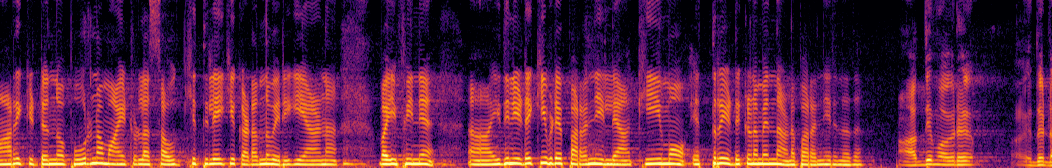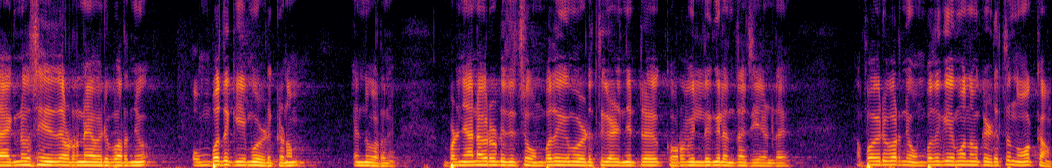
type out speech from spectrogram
മാറിക്കിട്ടുന്നു. പൂർണമായിട്ടുള്ള സൗഖ്യത്തിലേക്ക് കടന്നു വരികയാണ് വൈഫിന്. ഇതിനിടയ്ക്ക് ഇവിടെ പറഞ്ഞില്ല കീമോ എത്ര എടുക്കണമെന്നാണ് പറഞ്ഞിരുന്നത്? ആദ്യം അവർ ഇത് ഡയഗ്നോസ് ചെയ്ത ഉടനെ അവർ പറഞ്ഞു ഒമ്പത് കീമോ എടുക്കണം എന്ന് പറഞ്ഞു. അപ്പോൾ ഞാൻ അവരോട് ചോദിച്ചു ഒമ്പത് കീമോ എടുത്തു കഴിഞ്ഞിട്ട് കുറവില്ലെങ്കിൽ എന്താ ചെയ്യേണ്ടത്? അപ്പോൾ അവർ പറഞ്ഞു ഒമ്പത് കീമോ നമുക്ക് എടുത്ത് നോക്കാം.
